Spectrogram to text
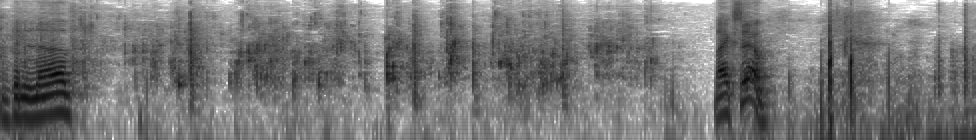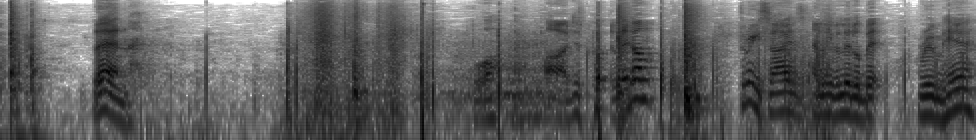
a bit of love. Like so. Then, well, oh, I'll just put the lid on, three sides, and leave a little bit room here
